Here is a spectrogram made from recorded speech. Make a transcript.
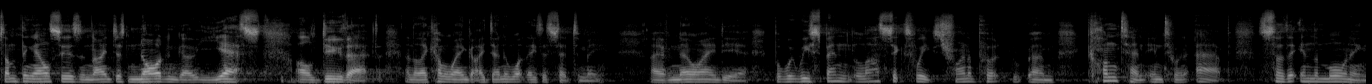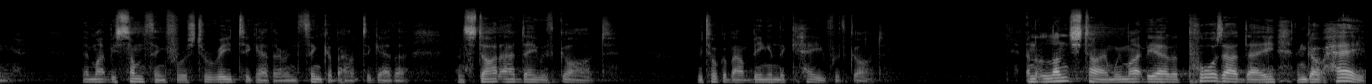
something else's, and I just nod and go, Yes, I'll do that. And then I come away and go, I don't know what they just said to me. I have no idea. But we, we spent the last six weeks trying to put um, content into an app so that in the morning there might be something for us to read together and think about together and start our day with God. We talk about being in the cave with God. And at lunchtime, we might be able to pause our day and go, hey,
